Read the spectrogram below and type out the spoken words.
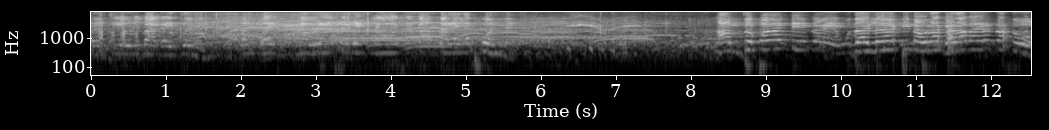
घरची एवढी बागायचं नाही पण काय नवरा असा भेटला की काम करायलाच कोण नाही आमचं पण तेच आहे उजाडलं की नवरा घराबाहेर जातो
